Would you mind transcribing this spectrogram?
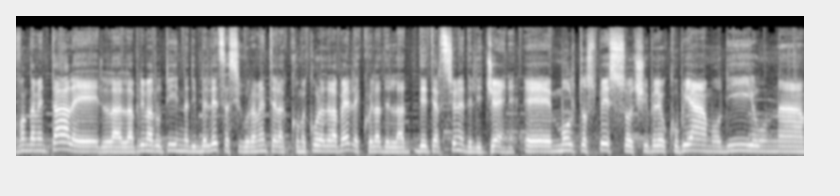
fondamentale, la, la prima routine di bellezza è sicuramente la, come cura della pelle è quella della detersione e dell'igiene. Eh, molto spesso ci preoccupiamo di una,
